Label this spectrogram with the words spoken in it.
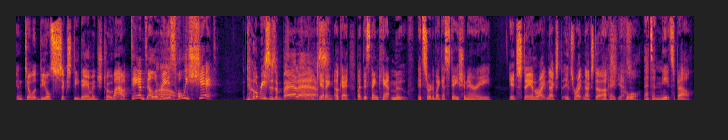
until it deals 60 damage total. Wow, damn, Della Reese, Wow. holy shit! Della Reese is a badass. No kidding. Okay, but this thing can't move. It's sort of like a stationary. It's staying right next. It's right next to us. Okay, yes. cool. That's a neat spell.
